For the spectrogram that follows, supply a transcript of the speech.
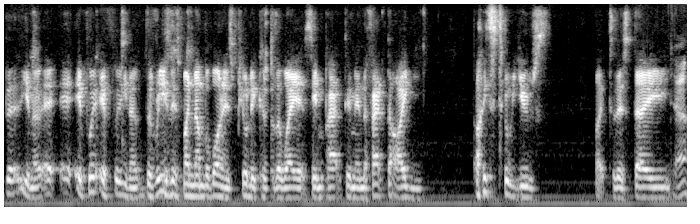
the, you know, if we, if we, you know, the reason it's my number one is purely because of the way it's impacting me and the fact that I, I still use, like to this day, Yeah.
